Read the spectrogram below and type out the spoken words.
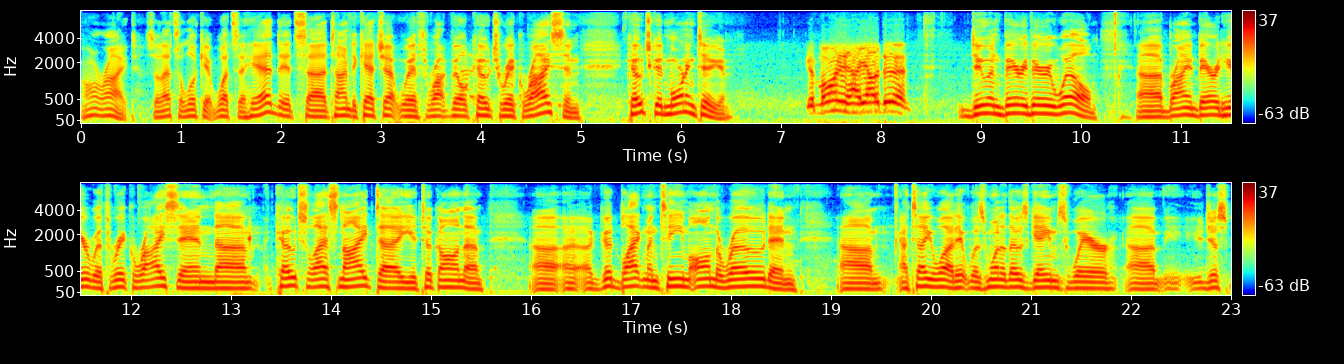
All right, so that's a look at what's ahead. It's uh, time to catch up with Rockvale coach Rick Rice. And, Coach, good morning to you. Good morning. How y'all doing? Doing very, very well. Uh, Brian Barrett here with Rick Rice. And, uh, Coach, last night uh, you took on a, a, good Blackman team on the road. And um, I tell you what, it was one of those games where uh, you just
